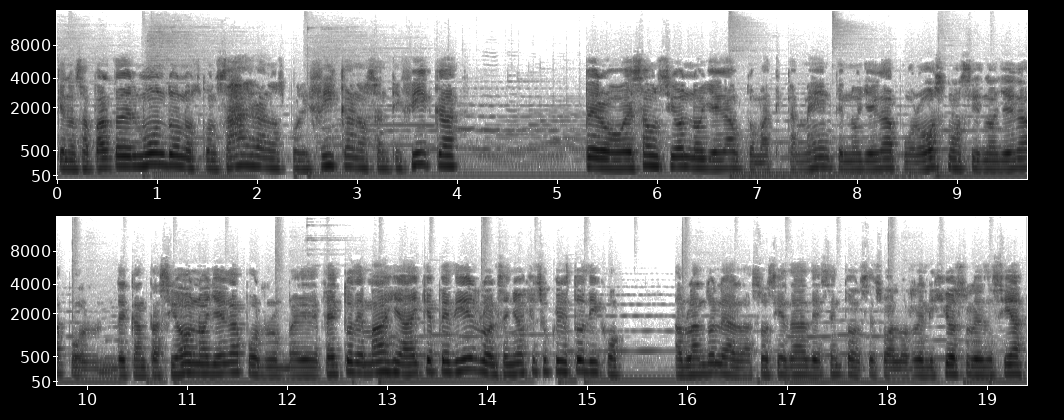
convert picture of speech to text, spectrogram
que nos aparta del mundo, nos consagra, nos purifica, nos santifica pero esa unción no llega automáticamente, no llega por osmosis, no llega por decantación, no llega por eh, efecto de magia, hay que pedirlo. El Señor Jesucristo dijo, hablándole a la sociedad de ese entonces o a los religiosos, les decía,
